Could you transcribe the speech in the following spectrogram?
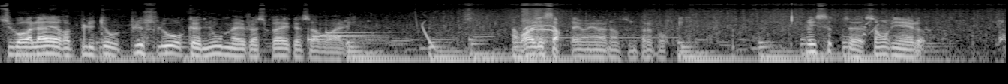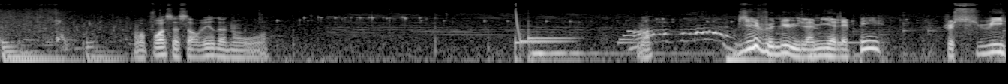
Tu as l'air plutôt plus lourd que nous, mais j'espère que ça va aller. Ça va aller certain, oui, non, tu prends pour qui? Là, ici, euh, si on vient là, va pouvoir se servir de nos... Bienvenue, l'ami à l'épée. Je suis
